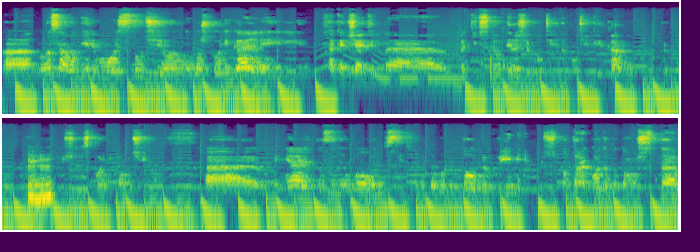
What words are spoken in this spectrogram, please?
А, на самом деле мой случай, он немножко уникальный, и окончательно политическое убежище получить, это получить грин-карту. Mm-hmm. Еще до сих пор не получил. А, меня это заняло вот, действительно довольно долго времени, почти полтора года, потому что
